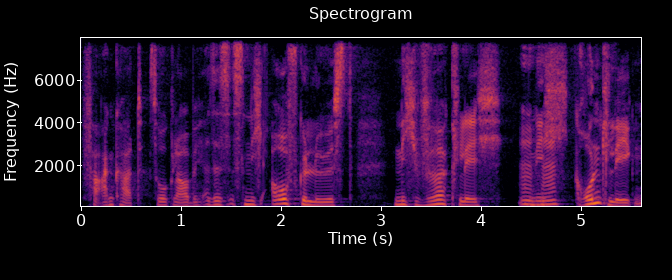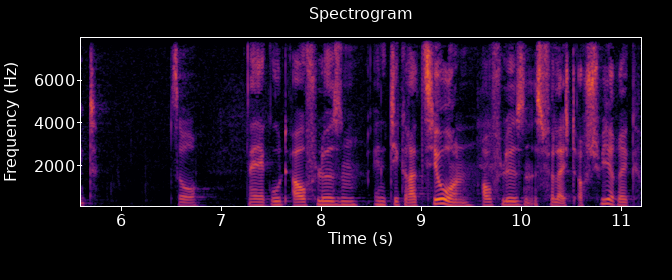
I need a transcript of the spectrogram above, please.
verankert, so glaube ich. Also es ist nicht aufgelöst, nicht wirklich, mhm. nicht grundlegend. So. Naja gut, auflösen, Integration. Auflösen ist vielleicht auch schwierig.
